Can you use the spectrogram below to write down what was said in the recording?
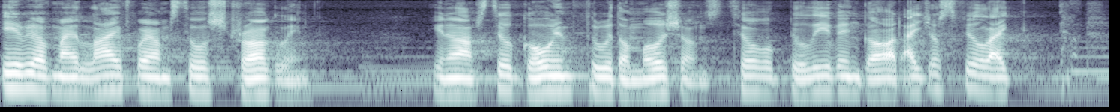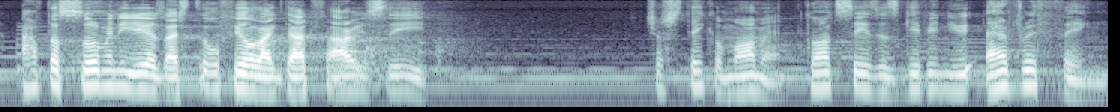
area of my life where I'm still struggling? You know, I'm still going through the motions, still believing God. I just feel like after so many years, I still feel like that Pharisee. Just take a moment. God says He's giving you everything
